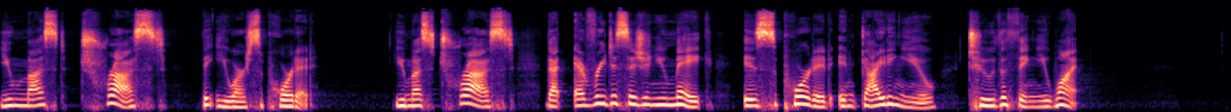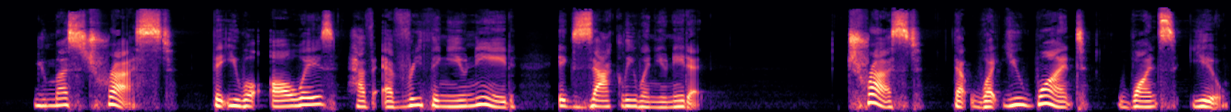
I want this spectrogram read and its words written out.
You must trust that you are supported. You must trust that every decision you make is supported in guiding you to the thing you want. You must trust that you will always have everything you need exactly when you need it. Trust that what you want wants you.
